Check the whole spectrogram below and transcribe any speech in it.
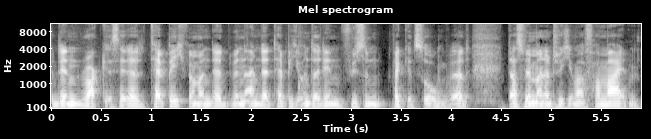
denn Rug ist ja der Teppich, wenn man der, wenn einem der Teppich unter den Füßen weggezogen wird. Das will man natürlich immer vermeiden.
